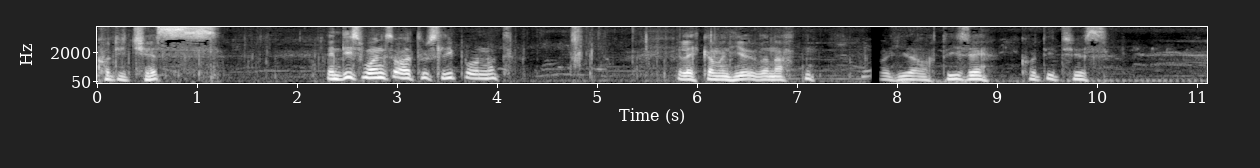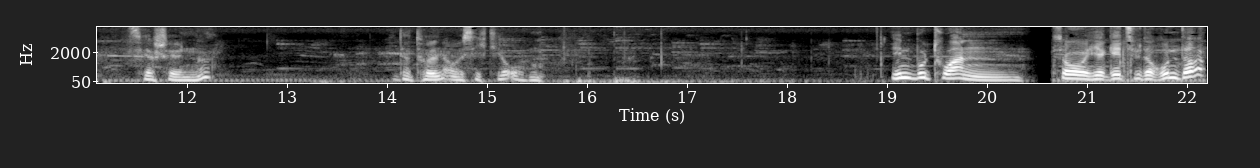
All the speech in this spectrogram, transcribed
Cottages. And these ones are to sleep or not? Vielleicht kann man hier übernachten. Hier auch diese Cottages. Sehr schön, ne? Der tollen Aussicht hier oben. In Butuan. So, hier geht's wieder runter.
